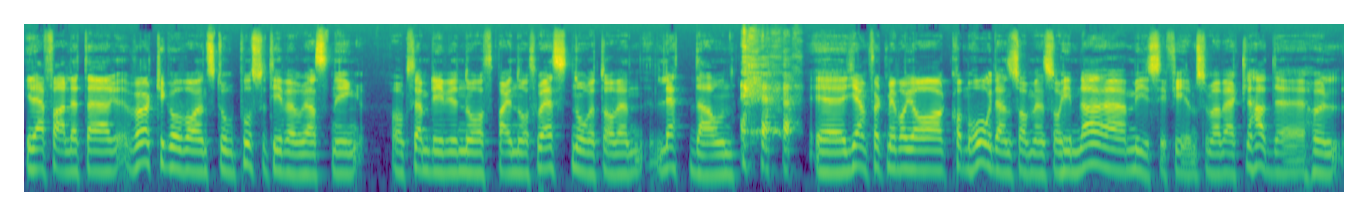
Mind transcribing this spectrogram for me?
I det här fallet där Vertigo var en stor positiv överraskning. Och sen blev ju North by Northwest något av en letdown. eh, jämfört med vad jag kommer ihåg den som en så himla eh, mysig film som jag verkligen hade höll,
